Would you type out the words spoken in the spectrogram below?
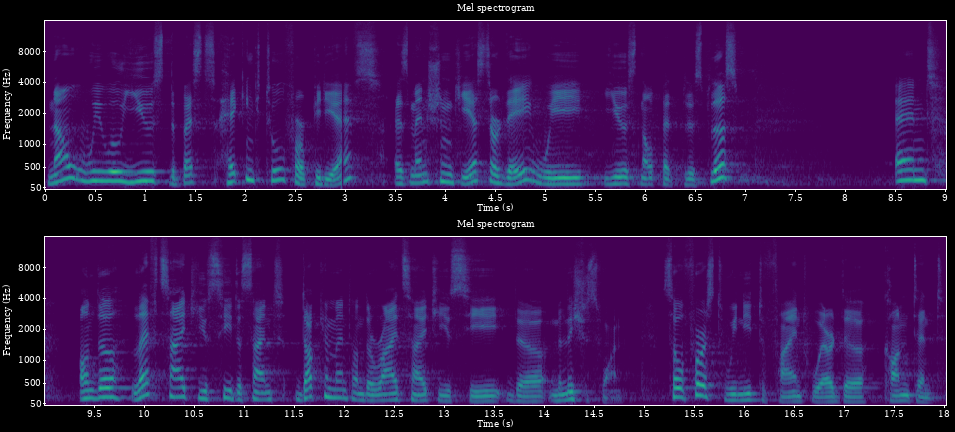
Now we will use the best hacking tool for PDFs. As mentioned yesterday, we used Notepad++. And on the left side, you see the signed document. On the right side, you see the malicious one. So first, we need to find where the content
